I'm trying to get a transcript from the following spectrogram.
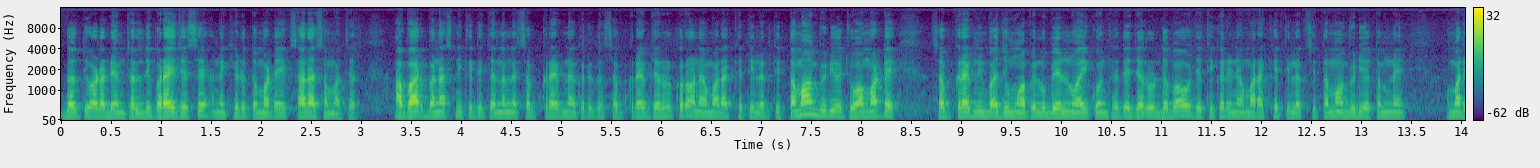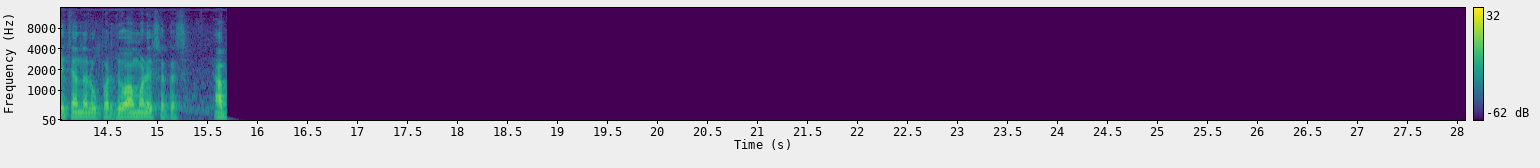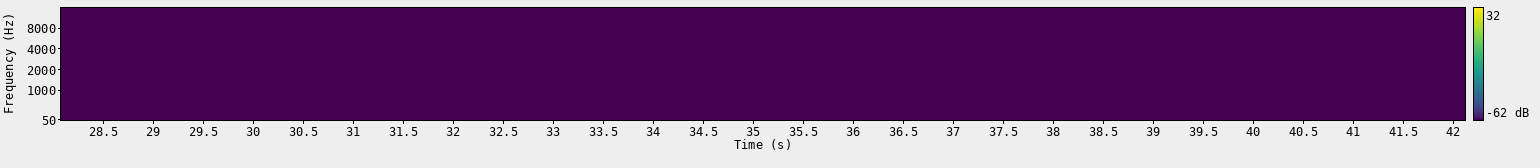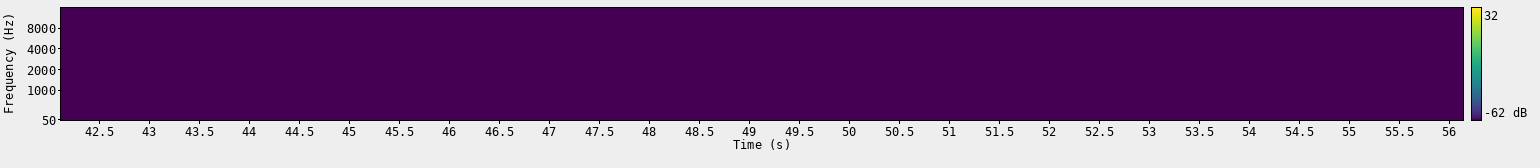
દોતીવાડા ડેમ જલ્દી ભરાઈ જશે અને ખેડૂતો માટે એક સારા સમાચાર. આભાર. બનાસની ખેતી ચેનલને સબસ્ક્રાઇબ ના કરી તો સબસ્ક્રાઇબ જરૂર કરો અને અમારા ખેતી લગતી તમામ વીડિયો જોવા માટે સબસ્ક્રાઇબની બાજુમાં આપેલું બેલનું આઇકોન છે તે જરૂર દબાવો, જેથી કરીને અમારા ખેતીલક્ષી તમામ વીડિયો તમને અમારી ચેનલ ઉપર જોવા મળી શકે છે. આભાર.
